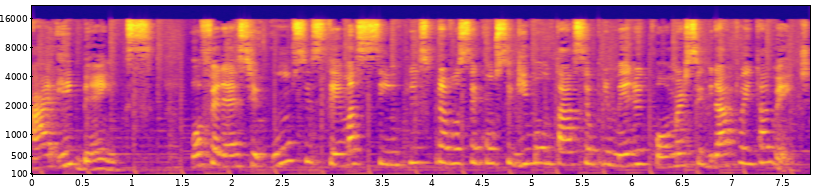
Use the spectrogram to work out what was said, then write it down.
a eBanks oferece um sistema simples para você conseguir montar seu primeiro e-commerce gratuitamente.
